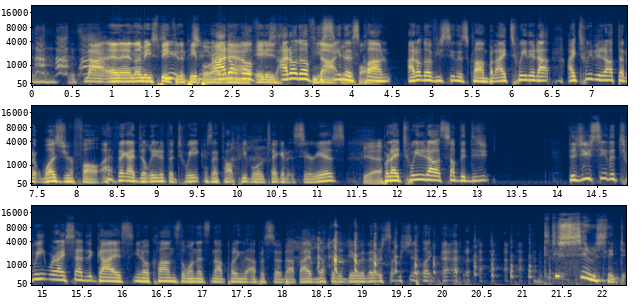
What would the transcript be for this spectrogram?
It's not. And, and let me speak to the people right I don't now. know if It you. I don't know if you've seen this fault. clown. I don't know if you've seen this clown, but I tweeted out. I tweeted out that it was your fault. I think I deleted the tweet because I thought people were taking it serious. Yeah. But I tweeted out something. Did you? Did you see the tweet where I said, that, "Guys, you know, clown's the one that's not putting the episode up. I have nothing to do with it, or some shit like that." Did you seriously? Do-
